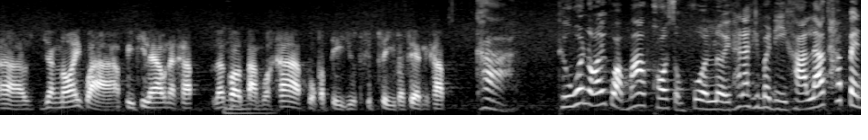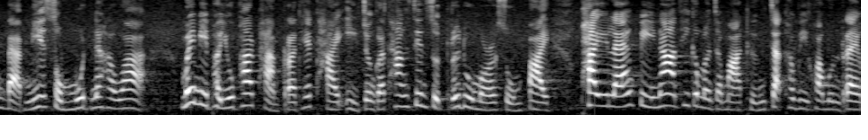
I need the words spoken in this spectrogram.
อ่ายังน้อยกว่าปีที่แล้วนะครับ แล้วก็ต่ำกว่าค่าปกติอยู่ 14เปอร์เซ็นต์ครับ ค่ะ ถือว่าน้อยกว่ามากพอสมควรเลยท่านอธิบดีคะแล้วถ้าเป็นแบบนี้สมมุตินะคะว่า ไม่มีพายุพาดผ่านประเทศไทยอีกจนกระทั่งสิ้นสุดฤดูมรสุมไป ภัยแล้งปีหน้าที่กำลังจะมาถึงจะทวีความรุนแรง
